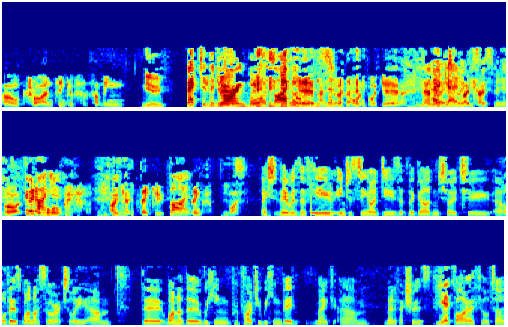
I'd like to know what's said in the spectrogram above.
I'll try and think of something. New. Back to the drawing board, Michael. Yeah, back to the drawing board, yeah. Damn it. Okay. Okay. All right. Good on all- you. Okay, thank you. Bye. Thanks. Yes. Bye. Actually, there was a few interesting ideas at the garden show too. Uh, or there's one I saw actually. Um, the one of the wicking proprietary wicking bed make um, manufacturers, Yes. Biofilta,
